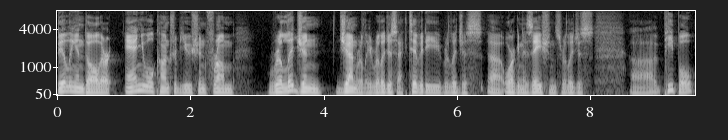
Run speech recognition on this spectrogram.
billion annual contribution from religion generally, religious activity, religious uh, organizations, religious uh, people,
